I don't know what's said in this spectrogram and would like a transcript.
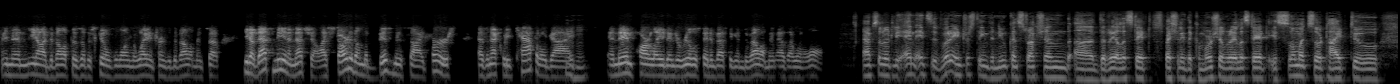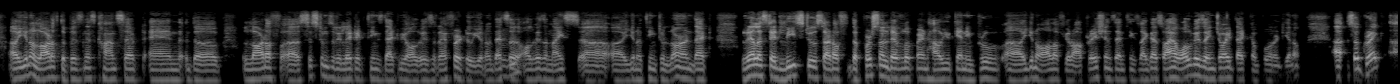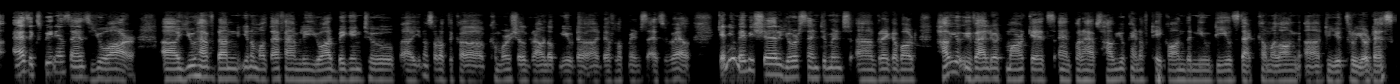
and then you know I developed those other skills along the way in terms of development. So you know that's me in a nutshell. I started on the business side first as an equity capital guy, mm-hmm. and then parlayed into real estate investing and development as I went along. Absolutely, and it's very interesting. The new construction, uh, the real estate, especially the commercial real estate, is so much so tied to, uh, you know, a lot of the business concept and the lot of uh, systems related things that we always refer to. You know, that's mm-hmm. a, always a nice, uh, uh, you know, thing to learn that real estate leads to sort of the personal development how you can improve uh, you know all of your operations and things like that so i have always enjoyed that component you know uh, so greg uh, as experienced as you are uh, you have done you know multifamily you are big into uh, you know sort of the co- commercial ground up new de- uh, developments as well can you maybe share your sentiments uh, greg about how you evaluate markets and perhaps how you kind of take on the new deals that come along uh, to you through your desk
